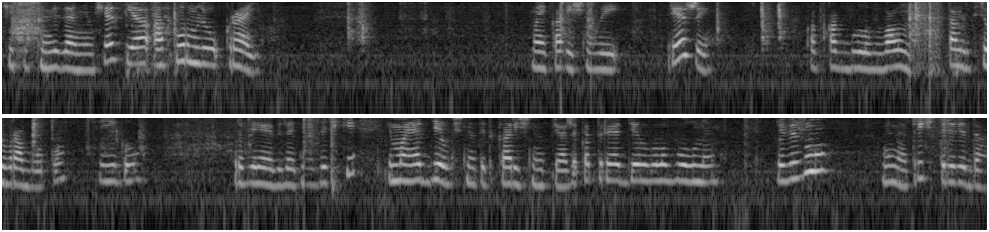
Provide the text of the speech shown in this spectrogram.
частичным вязанием. Сейчас я оформлю край моей коричневой пряжей, как, как было в волнах. Ставлю все в работу, все иглы. Проверяю обязательно язычки. И моя отделочная вот этой коричневой пряжи, которую я отделывала волны, провяжу, не знаю, 3-4 ряда.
